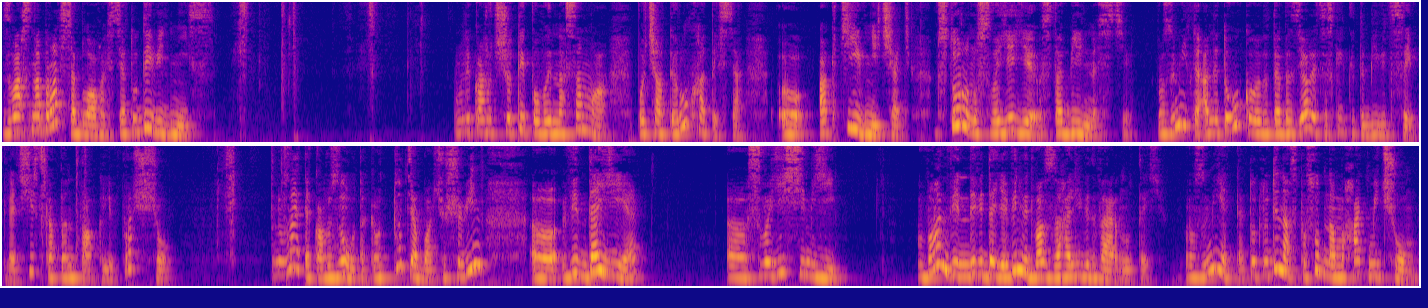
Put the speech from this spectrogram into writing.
З вас набрався благості, а туди відніс. Вони кажуть, що ти повинна сама почати рухатися, е, активнічати в сторону своєї стабільності. Розумієте, а не того, коли до тебе з'явиться, скільки тобі відсиплять. Шістка пентаклів. Про що? Ну, знаєте, кажу, знову таки, от тут я бачу, що він е, віддає е, своїй сім'ї. Вам він не віддає, він від вас взагалі відвернутий. Розумієте? Тут людина способна махати мічом.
